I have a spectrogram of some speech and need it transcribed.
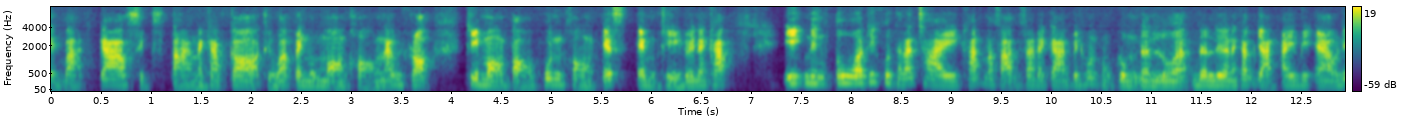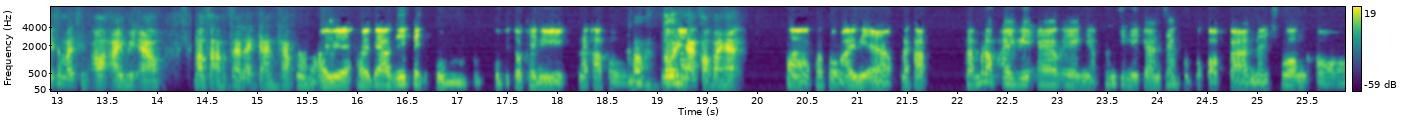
7 บาท 90 สตางค์นะครับ ก็ถือว่าเป็นมุมมองของนักวิเคราะห์ที่มองต่อหุ้นของ SMT ด้วยนะครับ อีกหนึ่งตัวที่คุณธนชัยคัดมาฝากแฟนรายการเป็นหุ้นของกลุ่มเดินเรือเดินเรือนะครับ อย่าง IVL วันนี้ทำไมถึงเอา IVL มาฝากแฟนรายการครับไอวีไอวีเอลนี่เป็นกลุ่มกลุ่มปิโตรเคมีนะครับผมอ๋อตัวนี้ฮะขอไปฮะอ่าครับผม IVL นะครับ สำหรับ IVL เองเนี่ยเพิ่งจะมีการแจ้งผลประกอบการในช่วงของ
